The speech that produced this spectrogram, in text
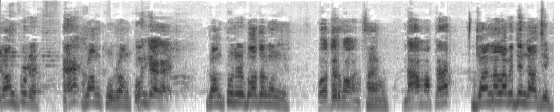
রংপুরে রংপুর রংপুর কোন জায়গায়? রংপুরের বদরগঞ্জ। বদরগঞ্জ? হ্যাঁ। নাম আপনার? জয়নাল আবেদিন রাজীব।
